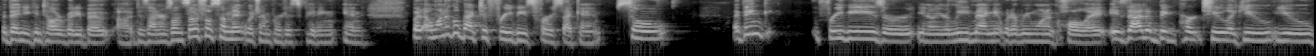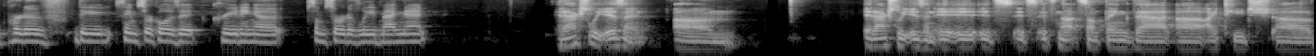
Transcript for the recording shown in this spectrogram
but then you can tell everybody about uh, Designers on Social Summit, which I'm participating in. But I want to go back to freebies for a second. So I think freebies or you know your lead magnet whatever you want to call it is that a big part too like you you part of the same circle is it creating a some sort of lead magnet It actually isn't. Um, it actually isn't. It, it, it's it's it's not something that uh, I teach uh,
